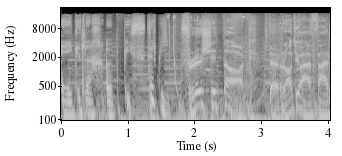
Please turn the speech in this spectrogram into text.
eigentlich etwas dabei. Frische Tag, der Radio FR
